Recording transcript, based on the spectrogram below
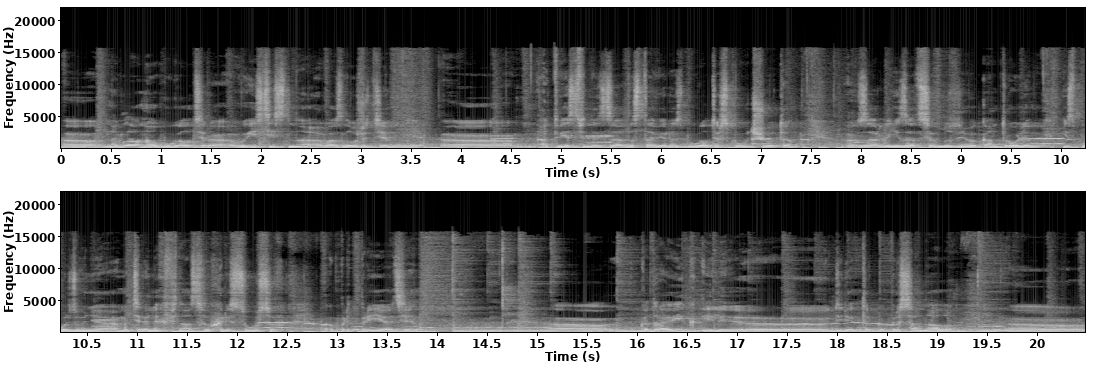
Э, на главного бухгалтера вы, естественно, возложите ответственность за достоверность бухгалтерского учета, за организацию внутреннего контроля использования материальных и финансовых ресурсов предприятия кадровик или э, директор по персоналу э,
